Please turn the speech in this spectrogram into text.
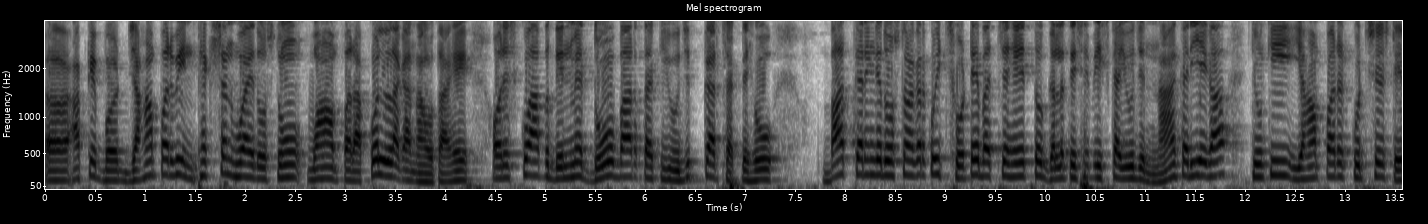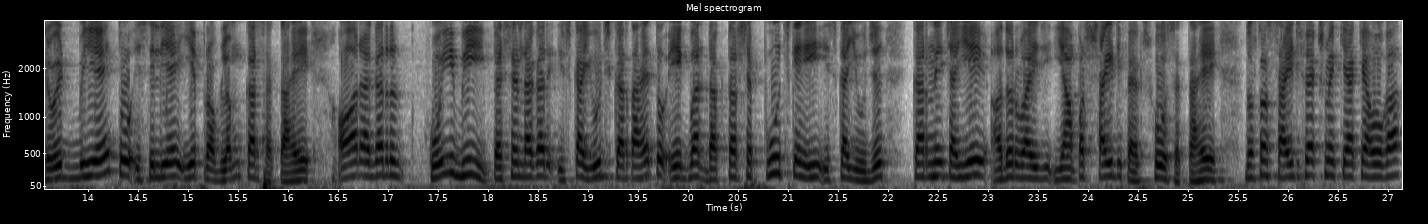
आपके जहाँ पर भी इन्फेक्शन हुआ है दोस्तों, वहाँ पर आपको लगाना होता है और इसको आप दिन में दो बार तक यूज़ कर सकते हो। बात करेंगे दोस्तों, अगर कोई छोटे बच्चे हैं तो गलती से भी इसका यूज़ ना करिएगा, क्योंकि यहाँ पर कुछ स्टेरॉइड भी है तो इसलिए ये प्रॉब्लम कर सकता है। और अगर कोई भी पेशेंट अगर इसका यूज़ करता है तो एक बार डॉक्टर से पूछ के ही इसका यूज़ करनी चाहिए अदरवाइज़ यहाँ पर साइड इफेक्ट्स हो सकता है। दोस्तों साइड इफेक्ट्स में क्या क्या होगा?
